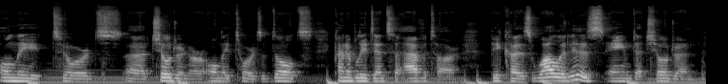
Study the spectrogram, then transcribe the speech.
only towards uh, children or only towards adults kind of bleeds into Avatar because while it is aimed at children,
